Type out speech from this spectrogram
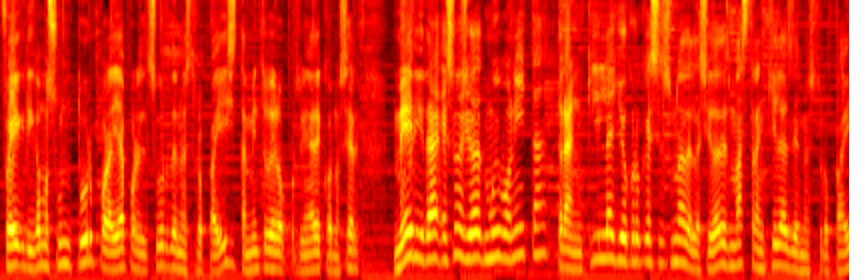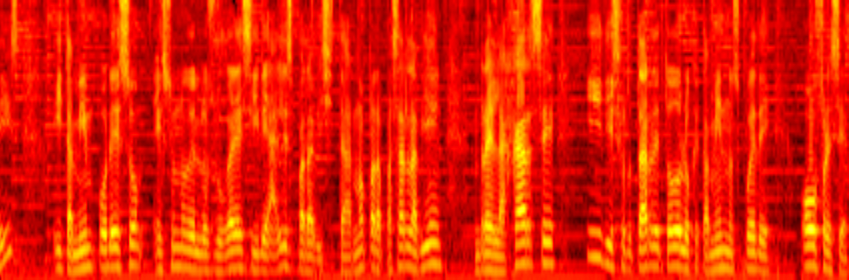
fue, digamos, un tour por allá por el sur de nuestro país y también tuve la oportunidad de conocer Mérida. Es una ciudad muy bonita, tranquila. Yo creo que esa es una de las ciudades más tranquilas de nuestro país y también por eso es uno de los lugares ideales para visitar, ¿no? Para pasarla bien, relajarse y disfrutar de todo lo que también nos puede ofrecer.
